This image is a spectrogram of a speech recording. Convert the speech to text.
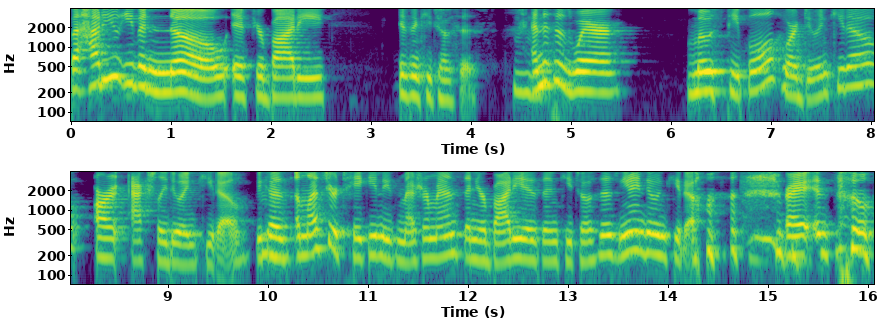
But how do you even know if your body is in ketosis? Mm-hmm. And this is where most people who are doing keto aren't actually doing keto because mm-hmm. unless you're taking these measurements and your body is in ketosis, you ain't doing keto, right? and so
